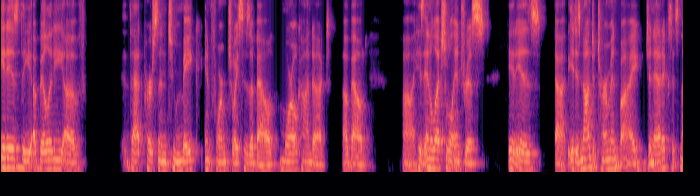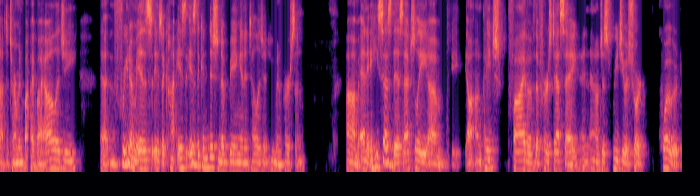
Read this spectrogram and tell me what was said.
it is the ability of that person to make informed choices about moral conduct, about uh, his intellectual interests. It is uh, it is not determined by genetics. It's not determined by biology. Uh, freedom is is a is is the condition of being an intelligent human person. Um, and he says this actually um, on page five of the first essay, and, and I'll just read you a short quote.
